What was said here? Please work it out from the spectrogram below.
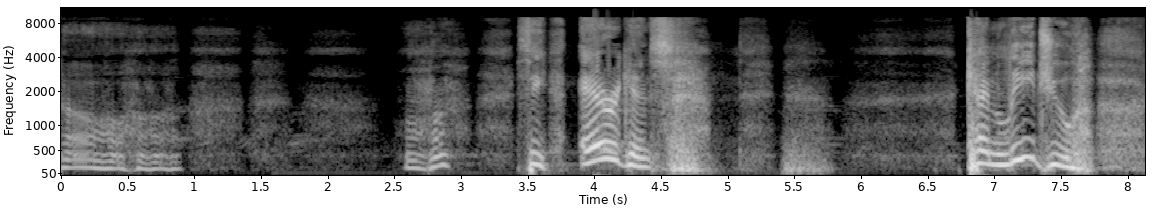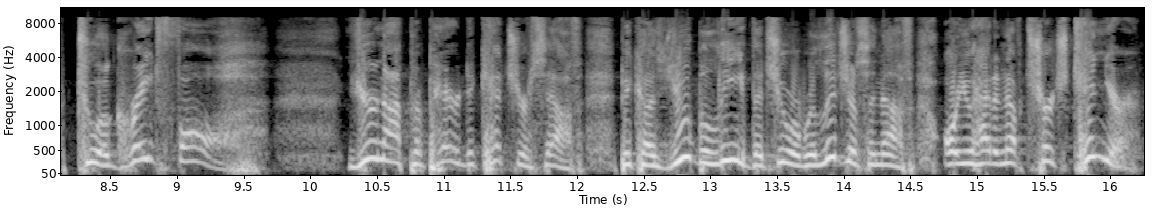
Oh. Uh-huh. See, arrogance can lead you to a great fall. You're not prepared to catch yourself because you believe that you were religious enough or you had enough church tenure.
